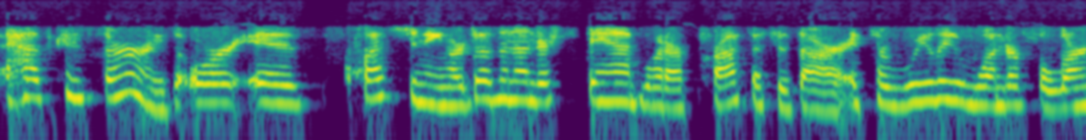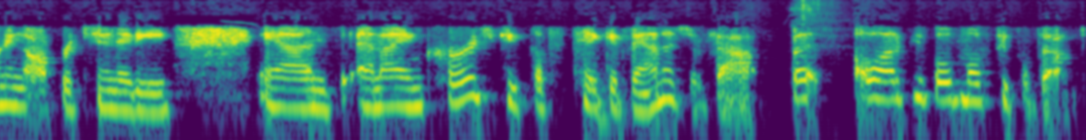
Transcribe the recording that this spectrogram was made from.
has concerns or is questioning or doesn't understand what our processes are. It's a really wonderful learning opportunity, and and I encourage people to take advantage of that. But a lot of people, most people don't.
